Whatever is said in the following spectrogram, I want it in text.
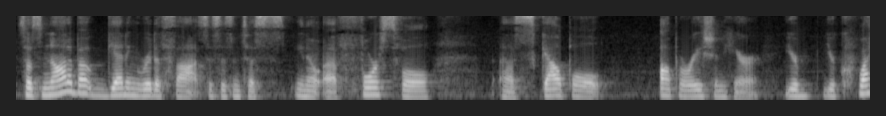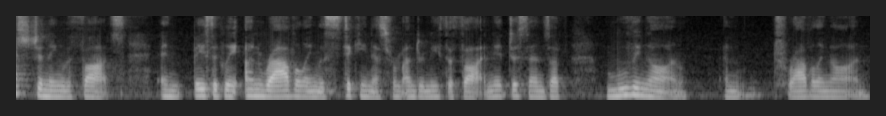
So it's not about getting rid of thoughts. This isn't a you know a forceful uh, scalpel operation here. You're you're questioning the thoughts and basically unraveling the stickiness from underneath the thought, and it just ends up moving on and traveling on.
